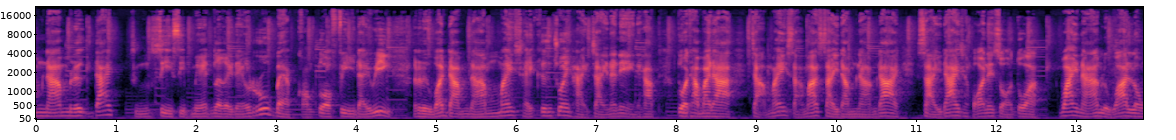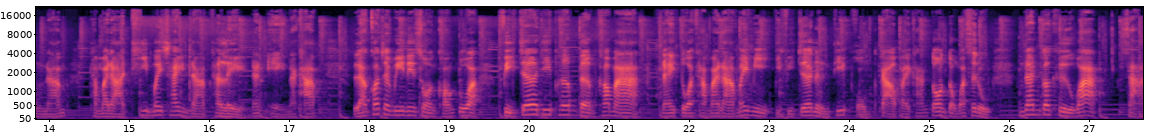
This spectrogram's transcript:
ำน้ำลึกได้ถึง 40 เมตรเลยในรูปแบบของตัวฟรีไดวิ่งหรือว่าดำน้ำไม่ใช้เครื่องช่วยหายใจนั่นเองนะครับ ตัวธรรมดาจะไม่สามารถใส่ดำน้ำได้ ใส่ได้เฉพาะในส่วนตัวว่ายน้ำหรือว่าลงน้ำธรรมดาที่ไม่ใช่น้ำทะเลนั่นเองนะครับ แล้วก็จะมีในส่วนของตัวฟีเจอร์ที่เพิ่มเติมเข้ามา ในตัวธรรมดาไม่มีอีกฟีเจอร์หนึ่งที่ผมกล่าวไปข้างต้นตรงวัสดุ นั่นก็คือว่าสา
